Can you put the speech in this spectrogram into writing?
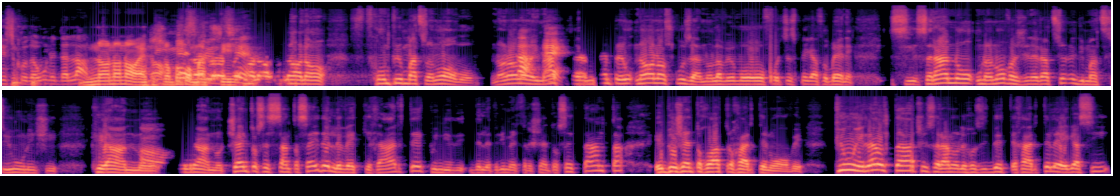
Pesco da uno e dall'altro? No, no, no, è, No, sono proprio messi mazzi. No, no, no, no, compri un mazzo nuovo. No, no, no, Ah, i mazzi eh. sempre un- No, no, scusa, non l'avevo forse spiegato bene. Si- saranno una nuova generazione di mazzi unici che hanno, Oh. avranno 166 delle vecchie carte, quindi di- delle prime 370 e 204 carte nuove. Più in realtà ci saranno le cosiddette carte legacy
